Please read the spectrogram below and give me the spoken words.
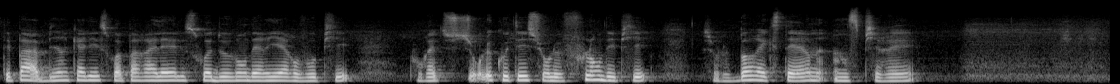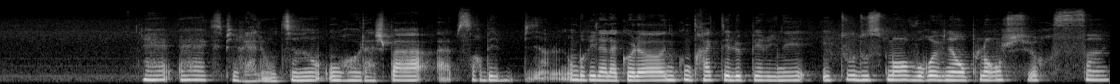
N'hésitez pas à bien caler soit parallèle, soit devant, derrière vos pieds pour être sur le côté, sur le flanc des pieds, sur le bord externe. Inspirez, Et expirez, allez, on tient, on relâche pas, absorbez bien le nombril à la colonne, contractez le périnée et tout doucement vous revenez en planche sur 5,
